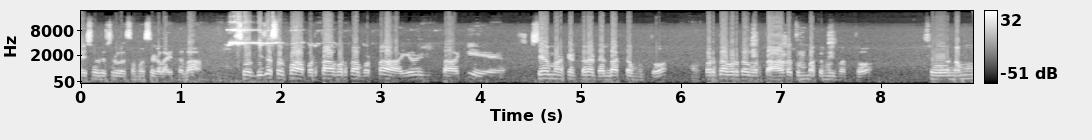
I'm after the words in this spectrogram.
ದೇಶ ವಿದೇಶಗಳ ಸಮಸ್ಯೆಗಳಾಯ್ತಲ್ಲ. ಸೊ ಬೀಜ ಸ್ವಲ್ಪ ಬರ್ತಾ ಬರ್ತಾ ಬರ್ತಾ ಏಳು ಹಾಕಿ ಶೇರ್ ಮಾರ್ಕೆಟ್ ತರ ಡಲ್ ಆಗ್ತಾ ಬಂತು. ಬರ್ತಾ ಬರ್ತಾ ಬರ್ತಾ ಆರ್ಡರ್ ತುಂಬಾ ಕಮ್ಮಿ ಬಂತು. ಸೊ ನಮ್ಮ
